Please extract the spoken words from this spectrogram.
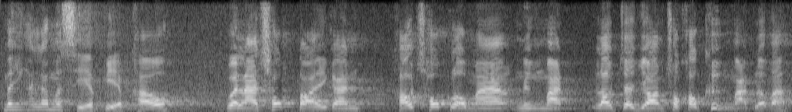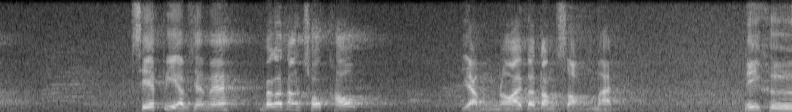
ไม่อย่างนั้นแล้วมาเสียเปรียบเขาเวลาชกต่อยกันเขาชกเรามาหนึ่งหมัด เราจะยอมชกเขาครึ่งหมัดแล้วป่ะเสียเปรียบใช่ไหมมันก็ต้องชกเขาอย่างน้อยก็ต้องสองหมัด นี่คือ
